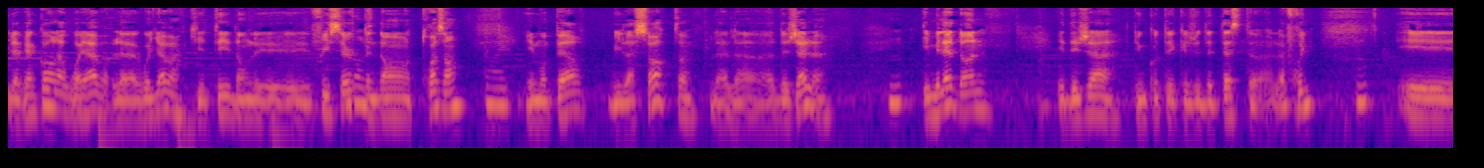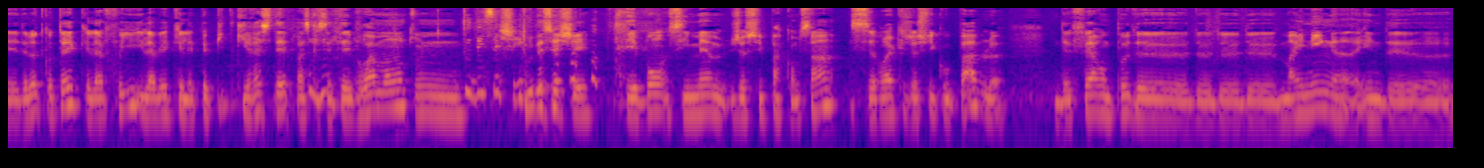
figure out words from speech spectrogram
Il avait encore la guayaba, la guayaba qui était dans les freezer pendant trois ans. Et mon père, il la sort, la, la, de gel, mm. et me la donne. Et déjà, d'un côté, que je déteste la fruit. Mm. Et de l'autre côté, que la fruit, il avait que les pépites qui restaient parce que c'était vraiment tout, tout desséché. Tout desséché. Et bon, si même je suis pas comme ça, c'est vrai que je suis coupable de faire un peu de, de, de, de mining in the,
